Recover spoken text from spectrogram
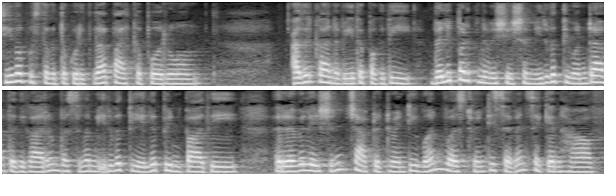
ஜீவ புஸ்தகத்தை குறித்து தான் பார்க்க போறோம். அதற்கான வேத பகுதி வெளிப்படுத்தின விசேஷம் இருபத்தி ஒன்றாவது அதிகாரம் வசனம் இருபத்தி ஏழு பின்பாதி. Revelation chapter twenty one verse twenty seven second half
